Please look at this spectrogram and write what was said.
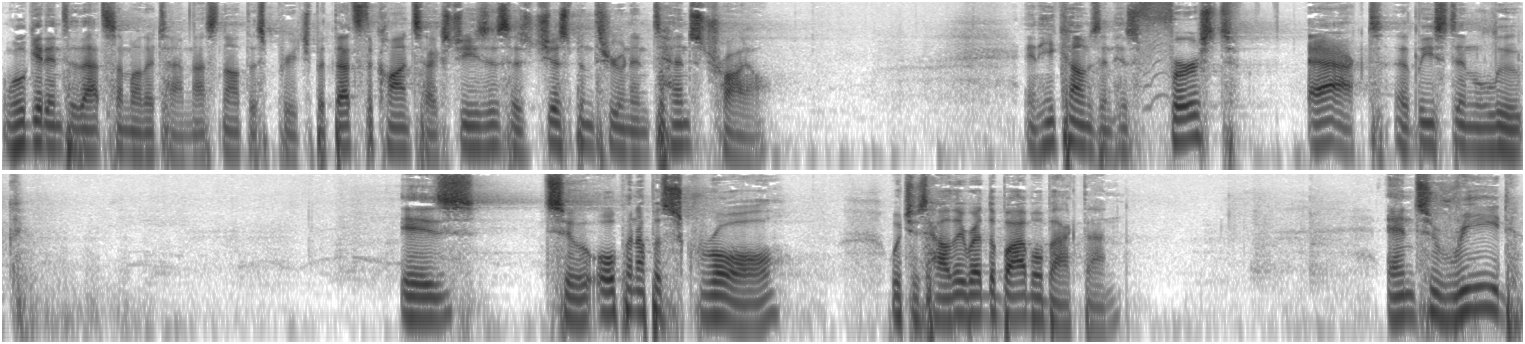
We'll get into that some other time. That's not this preach, but that's the context. Jesus has just been through an intense trial and he comes in his first act, at least in Luke, is to open up a scroll, which is how they read the Bible back then, and to read,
